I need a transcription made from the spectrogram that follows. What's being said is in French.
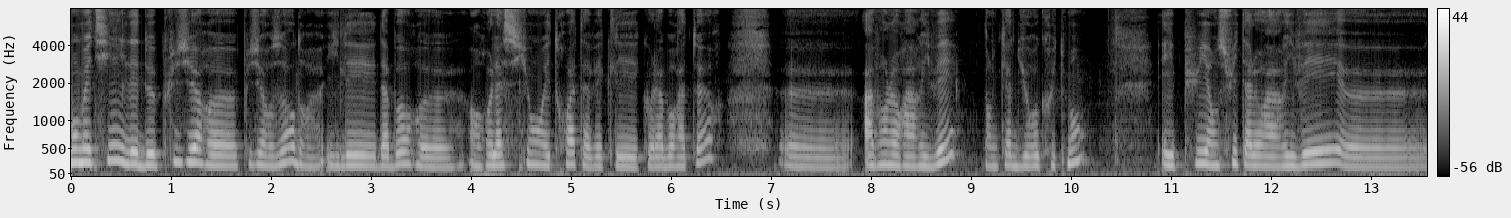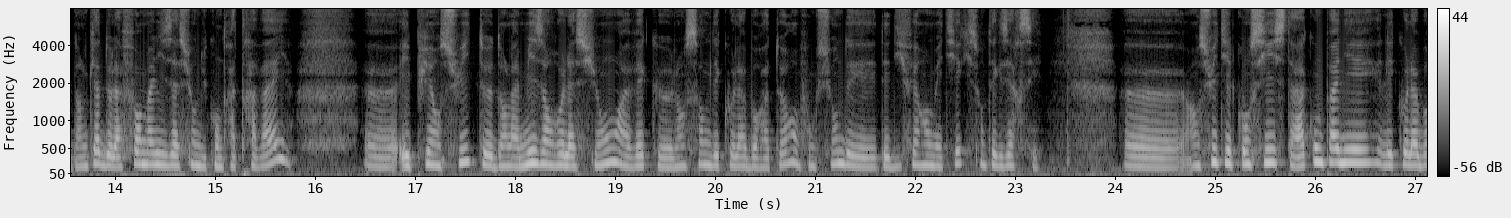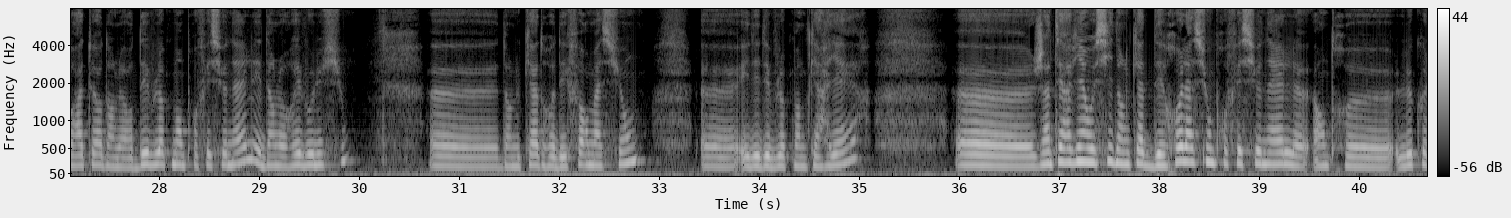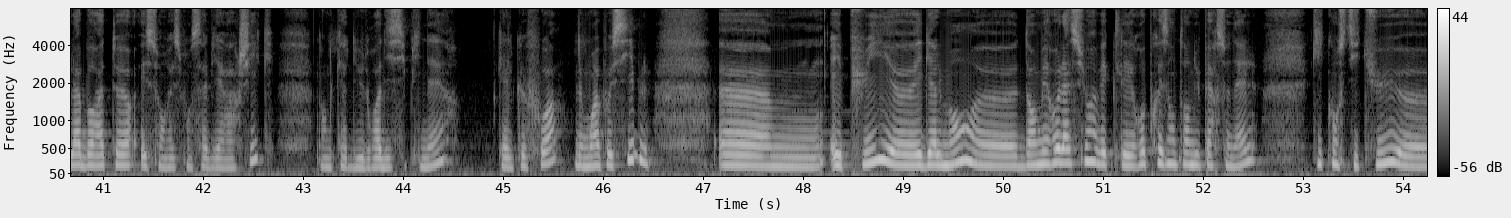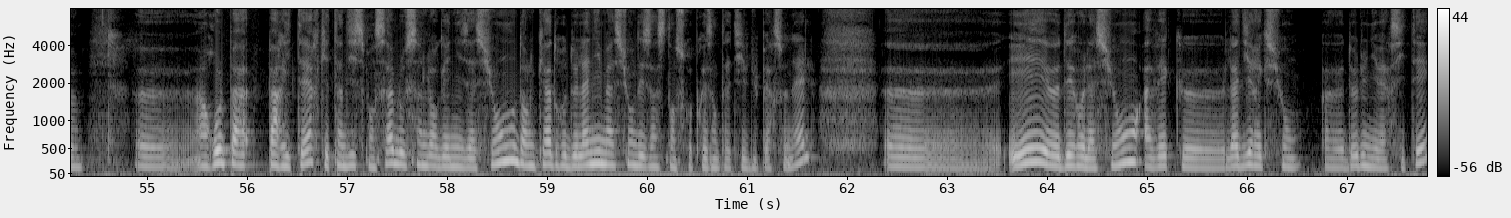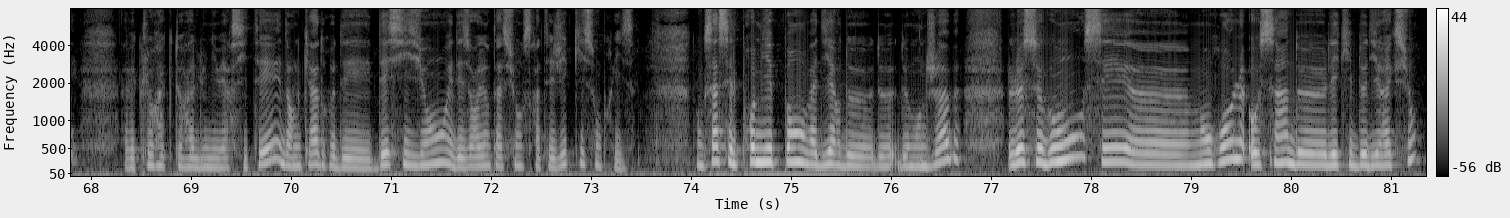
mon métier, il est de plusieurs, euh, ordres. Il est d'abord euh, en relation étroite avec les collaborateurs euh, avant leur arrivée, dans le cadre du recrutement, et puis ensuite à leur arrivée dans le cadre de la formalisation du contrat de travail, et puis ensuite dans la mise en relation avec l'ensemble des collaborateurs en fonction des différents métiers qui sont exercés. Euh, ensuite, il consiste à accompagner les collaborateurs dans leur développement professionnel et dans leur évolution, euh, dans le cadre des formations euh, et des développements de carrière. J'interviens aussi dans le cadre des relations professionnelles entre le collaborateur et son responsable hiérarchique, dans le cadre du droit disciplinaire quelquefois, le moins possible. et puis également dans mes relations avec les représentants du personnel, qui constitue euh, euh, un rôle paritaire qui est indispensable au sein de l'organisation dans le cadre de l'animation des instances représentatives du personnel euh, et des relations avec la direction de l'université, avec le rectorat de l'université, dans le cadre des décisions et des orientations stratégiques qui sont prises. Donc ça, c'est le premier pan, on va dire, de, de mon job. Le second, c'est mon rôle au sein de l'équipe de direction,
